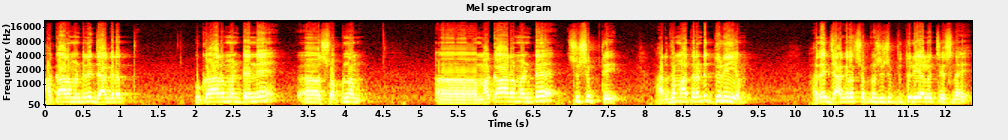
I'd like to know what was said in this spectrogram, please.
అకారం అంటేనే జాగ్రత్త. ఉకారం అంటేనే స్వప్నం. మకారం అంటే సుషుప్తి. అర్ధమాత్ర అంటే తురీయం. అదే జాగ్రత్త స్వప్న సుషుప్తి తురియాలు వచ్చేసినాయి.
